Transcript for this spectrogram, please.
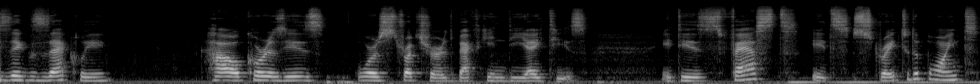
Is exactly how choruses were structured back in the 80s. It is fast, it's straight to the point,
